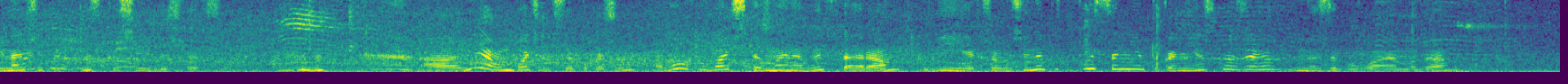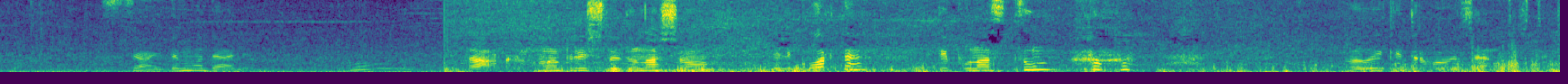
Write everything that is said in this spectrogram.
іначе підписка ще й дешевше. Ну, я вам потім все покажу. А ви побачите в мене в інстаграм. І якщо ви ще не підписані, то, звісно ж, не забуваємо, да? Все, йдемо далі. Так, ми прийшли до нашого гелікорта. Типу у нас ЦУМ. Великий торговий центр. такий.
